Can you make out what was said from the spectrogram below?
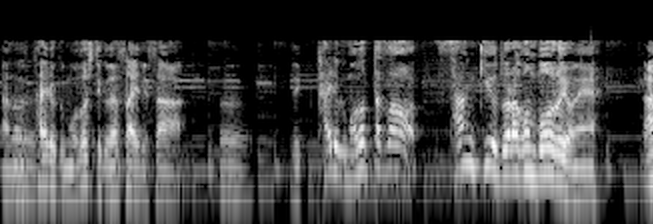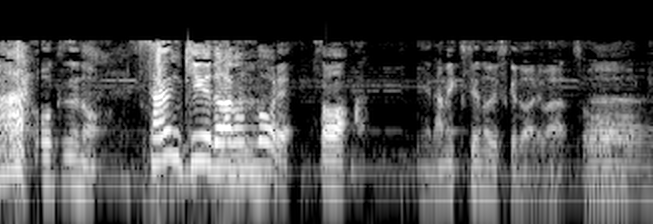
あの、うん体力戻してくださいでさ、うん。で、体力戻ったぞサンキュードラゴンボールよね。あ悟空の。あサンキュードラゴンボール。そう。ね、ナメック星のですけど、あれは。そう。うん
